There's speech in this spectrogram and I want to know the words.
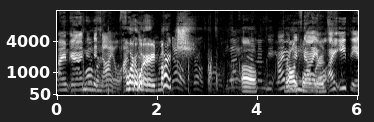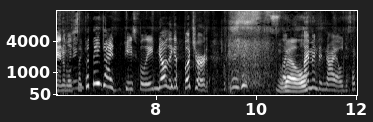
I'm I'm in denial. I'm, Forward, march. Oh. oh, I'm Wrong in denial. forwards. I eat the animals. It's like, but they died peacefully. No, they get butchered. Like, well, I'm in denial. Just like,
